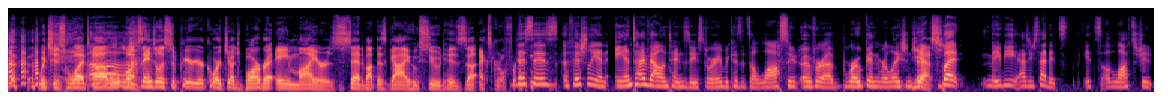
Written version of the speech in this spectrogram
which is what uh, Los Angeles Superior Court Judge Barbara A. Myers said about this guy who sued his uh, ex girlfriend. This is officially an anti Valentine's Day story because it's a lawsuit over a broken relationship. Yes. But maybe, as you said, it's it's a lawsuit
